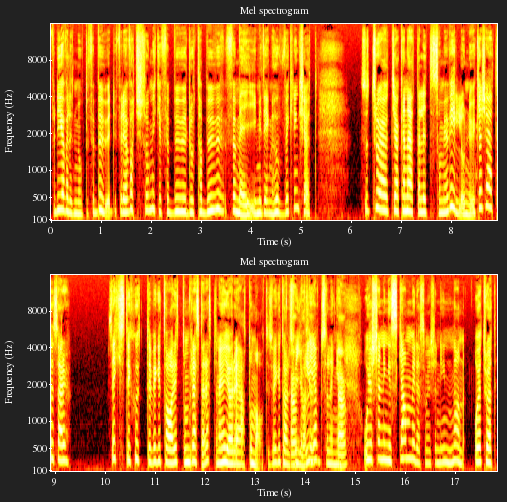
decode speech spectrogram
För det är jag väldigt emot förbud. För det har varit så mycket förbud och tabu för mig i mitt egna huvud kring kött. Så tror jag att jag kan äta lite som jag vill. Och nu kanske jag äter så här 60-70 vegetariskt. De flesta rätterna jag gör är automatiskt vegetariskt. Ja, för jag har levt så länge. Ja. Och jag känner ingen skam i det som jag kände innan. Och jag tror att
